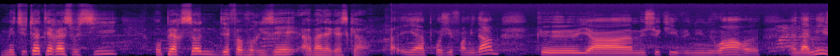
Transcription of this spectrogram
Mais tu t'intéresses aussi aux personnes défavorisées à Madagascar. Il y a un projet formidable, qu'il y a un monsieur qui est venu nous voir, euh, un ami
